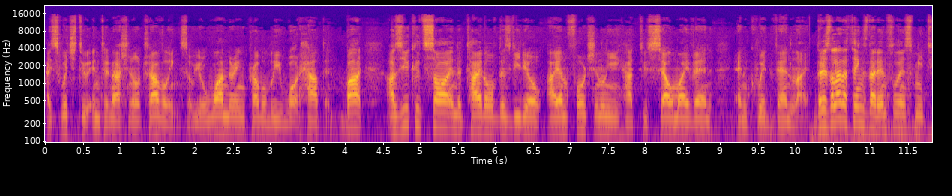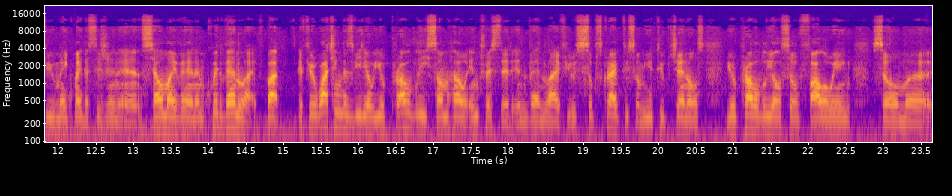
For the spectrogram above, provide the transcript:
I switched to international traveling. So you're wondering probably what happened. But as you could saw in the title of this video, I unfortunately had to sell my van and quit van life. There's a lot of things that influenced me to make my decision and sell my van and quit van life. But if you're watching this video, you're probably somehow interested in van life. You're subscribed to some YouTube channels. You're probably also following some uh,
